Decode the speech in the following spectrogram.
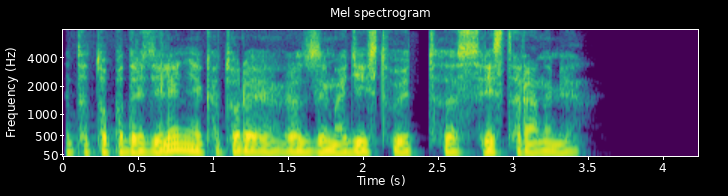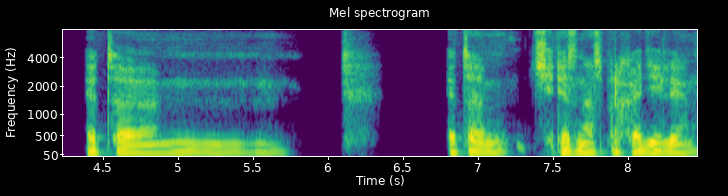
Это то подразделение, которое взаимодействует с ресторанами это, это через нас проходили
